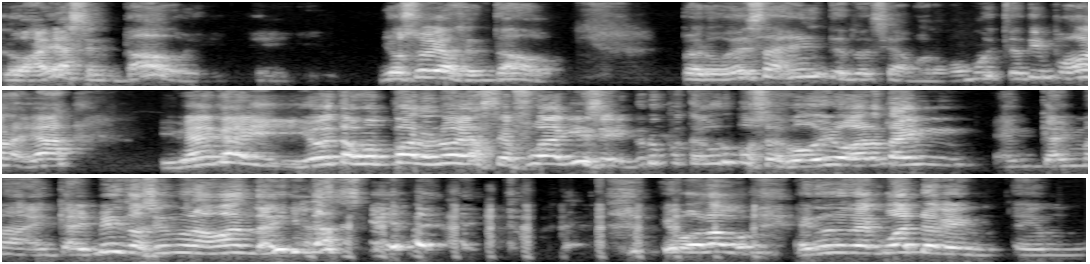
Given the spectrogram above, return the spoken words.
Los hay asentados. Y, yo soy asentado. Pero esa gente, tú decías, pero ¿cómo este tipo ahora ya y venga, y, yo estaba en paro, no, ya se fue aquí. El grupo, este grupo se jodió, ahora está en, en, Caima, en Caimito haciendo una banda ahí. loco. Entonces recuerdo que en, en,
